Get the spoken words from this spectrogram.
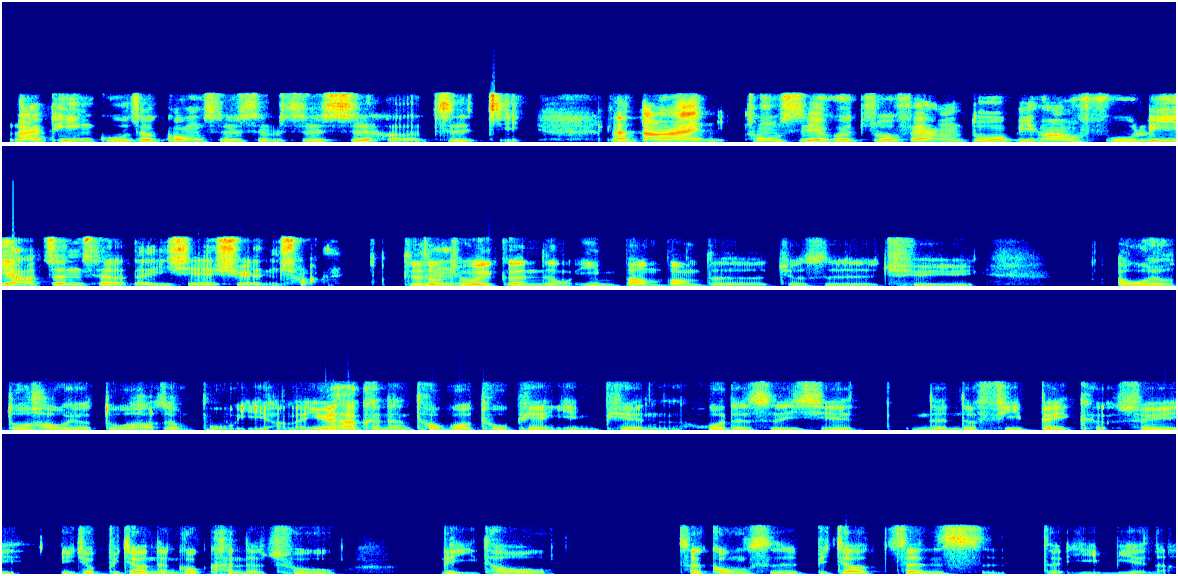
来评估这公司是不是适合自己。那当然，同时也会做非常多，比方福利啊政策的一些宣传。这种就会跟那种硬邦邦的，就是去我有多好，我有多好这种不一样的，因为他可能透过图片、影片或者是一些人的 feedback，所以你就比较能够看得出里头这公司比较真实的一面啊。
